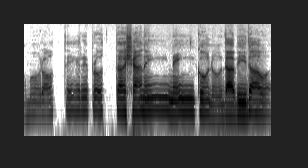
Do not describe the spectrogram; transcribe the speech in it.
অমরত্বের প্রত্যাশা নেই নেই কোনো দাবি দাওয়া।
